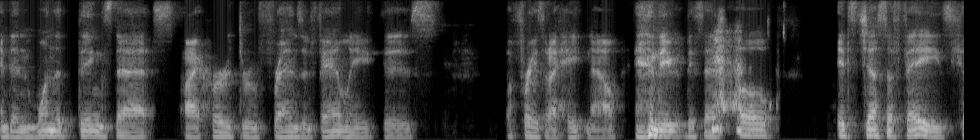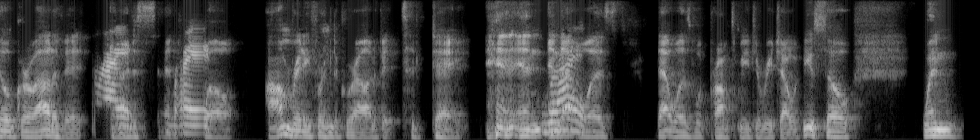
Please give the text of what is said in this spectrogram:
And then one of the things that I heard through friends and family is a phrase that I hate now. And they, they said, Oh, it's just a phase. He'll grow out of it. Right. And I just said, right. Well, I'm ready for him to grow out of it today. and and, and right. that was that was what prompted me to reach out with you. So when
